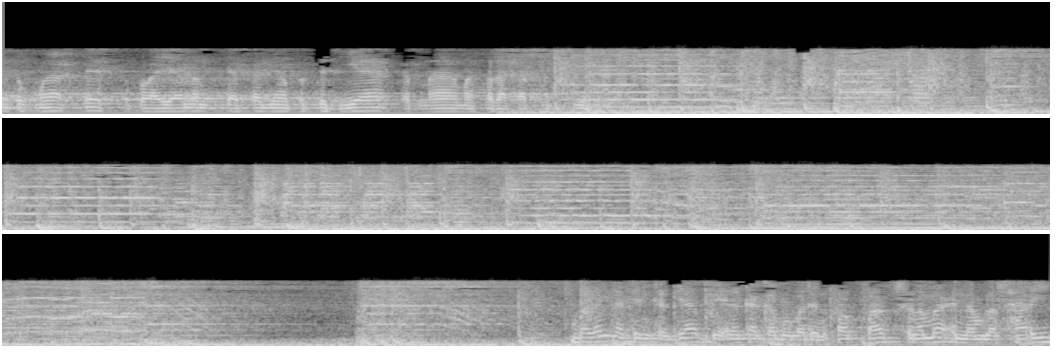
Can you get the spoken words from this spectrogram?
untuk mengakses pelayanan kesehatan yang tersedia karena masyarakat miskin. Kerja BLK Kabupaten Fakfak selama 16 hari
